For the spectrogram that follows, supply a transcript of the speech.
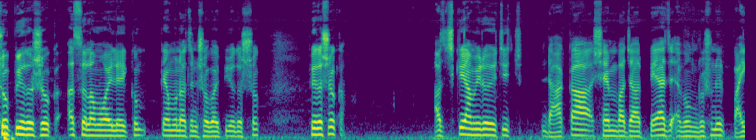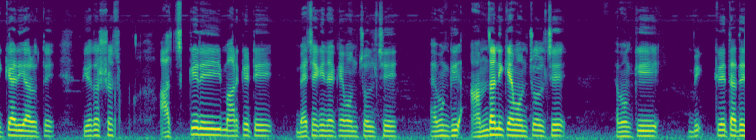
সুপ্রিয় দর্শক, আসসালামু আলাইকুম। কেমন আছেন সবাই প্রিয় দর্শক? প্রিয় দর্শক, আজকে আমি রয়েছি ঢাকা শ্যামবাজার পেঁয়াজ এবং রসুনের পাইকারি আড়তে। প্রিয় দর্শক, আজকের এই মার্কেটে বেচা কিনা কেমন চলছে এবং কি আমদানি কেমন চলছে এবং কি বিক্রেতাদের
